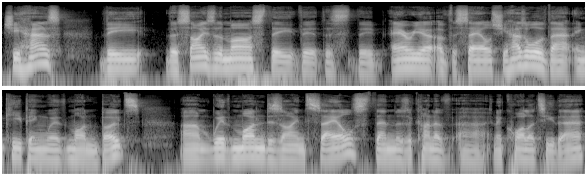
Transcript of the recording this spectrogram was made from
she has the the size of the mast, the, the the the area of the sails. She has all of that in keeping with modern boats. Um, with modern designed sails, then there's a kind of uh, inequality there.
